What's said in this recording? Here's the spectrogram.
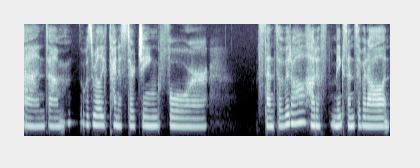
and um, was really kind of searching for sense of it all, how to f- make sense of it all, and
